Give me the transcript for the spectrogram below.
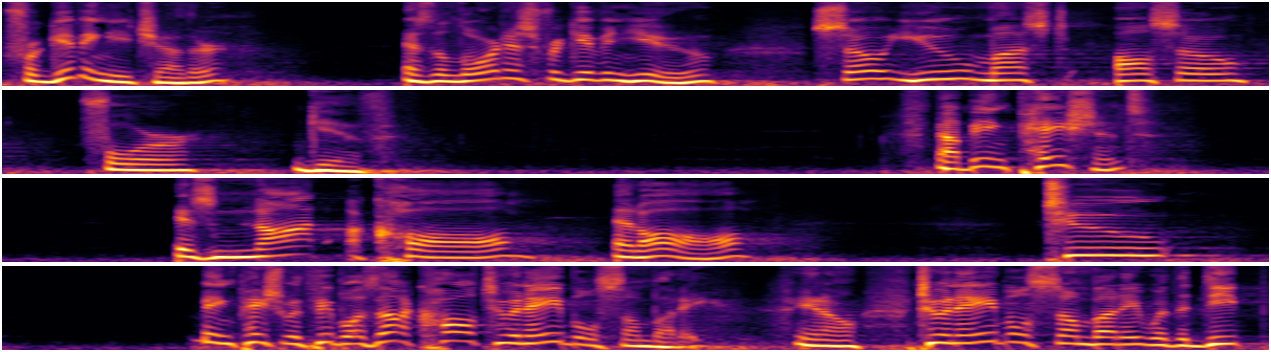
Forgiving each other, as the Lord has forgiven you, so you must also forgive. Now, being patient is not a call at all to being patient with people. It's not a call to enable somebody you know, to enable somebody with a deep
